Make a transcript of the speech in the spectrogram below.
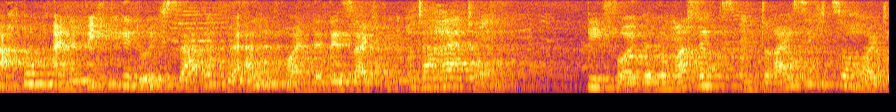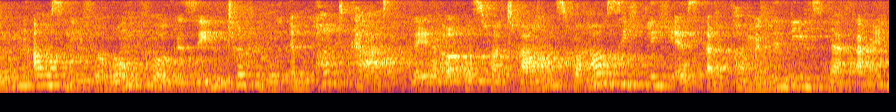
Achtung, eine wichtige Durchsage für alle Freunde der seichten Unterhaltung. Die Folge Nummer 36 zur heutigen Auslieferung vorgesehen trifft nun im Podcast-Player eures Vertrauens voraussichtlich erst am kommenden Dienstag ein.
